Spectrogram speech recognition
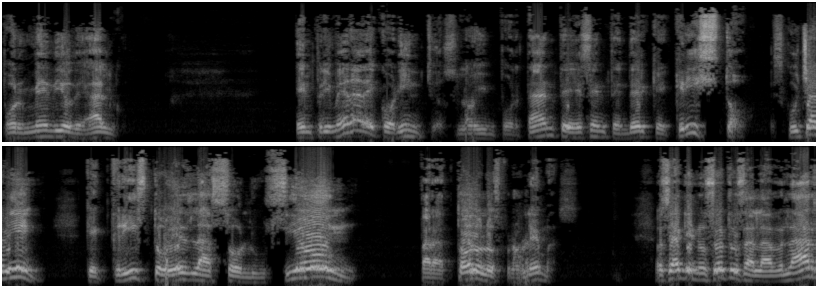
por medio de algo. En Primera de Corintios, lo importante es entender que Cristo, escucha bien, que Cristo es la solución para todos los problemas. O sea que nosotros al hablar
